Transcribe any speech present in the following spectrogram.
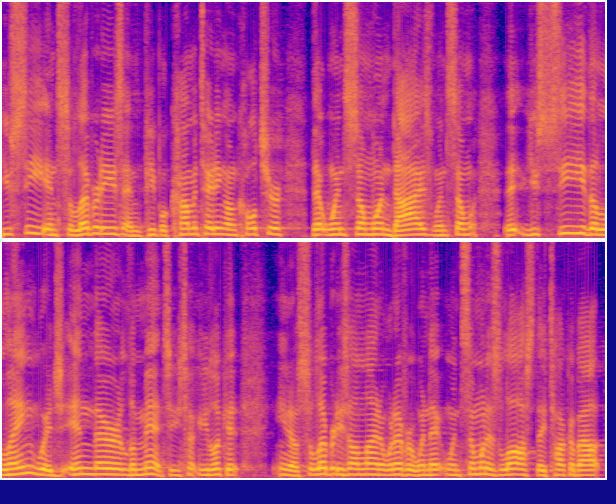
you see in celebrities and people commentating on culture that when someone dies, when someone, you see the language in their lament. So you, talk, you look at, you know, celebrities online or whatever, when, they, when someone is lost, they talk about,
